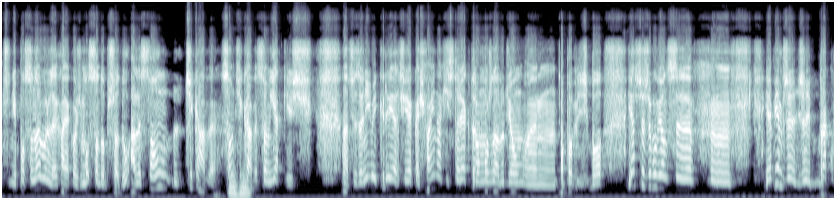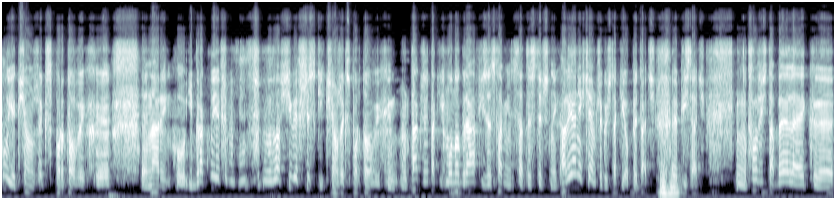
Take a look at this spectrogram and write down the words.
czy nie posunęły Lecha jakoś mocno do przodu, ale są ciekawe, są ciekawe, są jakieś. Znaczy, za nimi kryje się jakaś fajna historia, którą można ludziom em, opowiedzieć, bo ja szczerze mówiąc, mm, ja wiem, że, że brakuje książek sportowych e, na rynku i brakuje w, w, właściwie wszystkich książek sportowych, także takich monografii, zestawień statystycznych, ale ja nie chciałem czegoś takiego pytać, e, pisać. Mm, Tworzyć tabelek, e,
